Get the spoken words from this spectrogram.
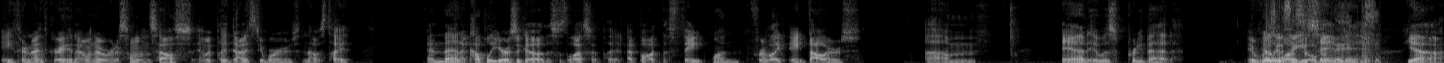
eighth or ninth grade. I went over to someone's house and we played Dynasty Warriors, and that was tight. And then a couple years ago, this is the last I played. I bought the Fate one for like eight dollars, um, and it was pretty bad. It really was, say you the same game. Yeah.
